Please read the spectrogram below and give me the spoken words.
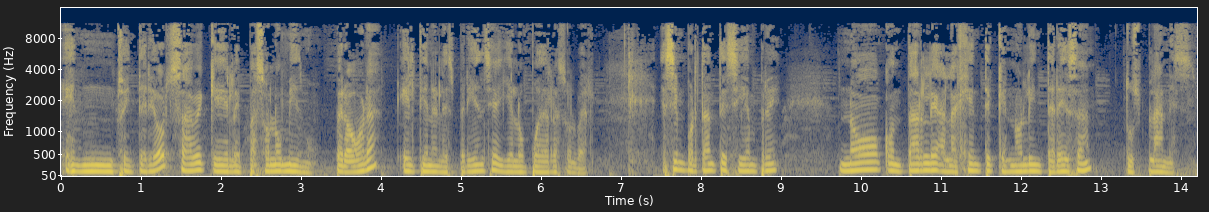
en su interior sabe que le pasó lo mismo, pero ahora él tiene la experiencia y él lo puede resolver. Es importante siempre no contarle a la gente que no le interesan tus planes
